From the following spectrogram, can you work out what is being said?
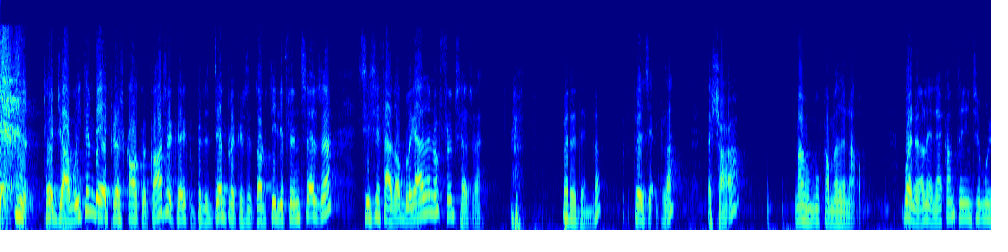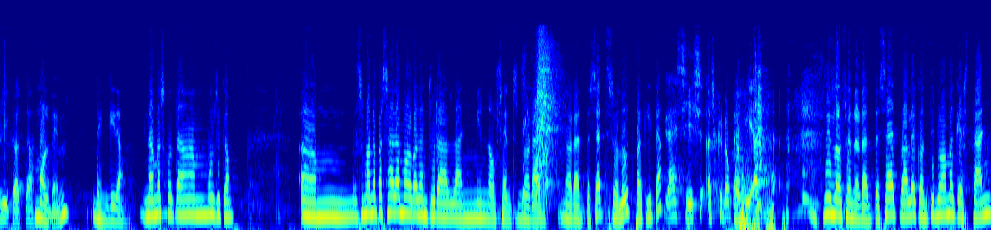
Pues jo avui també he pres qualque cosa, que, que per exemple, que la tortilla francesa, si se fa doblegada, no és francesa. Per exemple. Per exemple, això m'ha vingut com a de nou. Bueno, Helena, com tenim la musiqueta? Molt bé, vinga, anem a escoltar música. Um, la setmana passada me'l van aturar l'any 1997, salut, Paquita. Gràcies, és que no podia. 1997, vale? continuem aquest any.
